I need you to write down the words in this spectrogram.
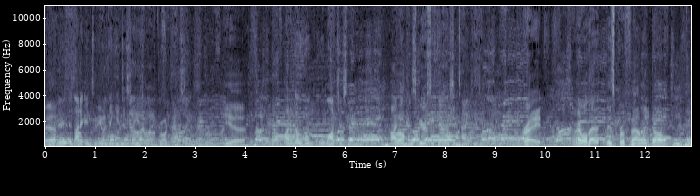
Yeah. it's not an interview. I think he just he's uh, broadcasting or whatever. Yeah. I don't know who, who watches him. I Well- mean, conspiracy theorists and tankies like to watch him. Right. All right. Well, that is profoundly dumb. Good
